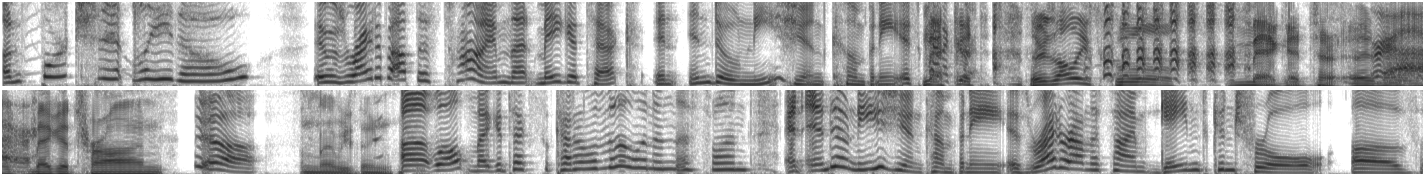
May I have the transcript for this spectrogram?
unfortunately, though, it was right about this time that Megatech, an Indonesian company, it's kind of Megat- There's all these cool Megat- uh, like Megatron yeah. And everything. Uh, well, Megatech's the kind of the villain in this one. An Indonesian company is right around this time gained control of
